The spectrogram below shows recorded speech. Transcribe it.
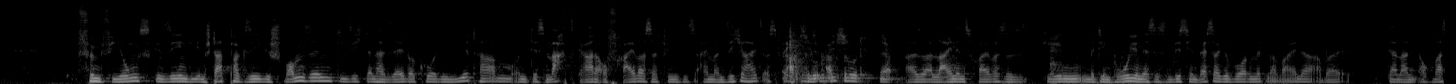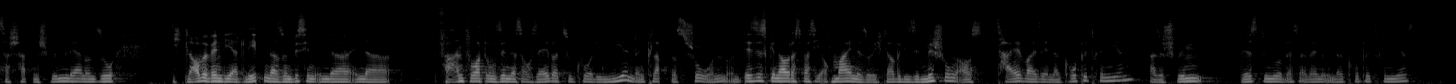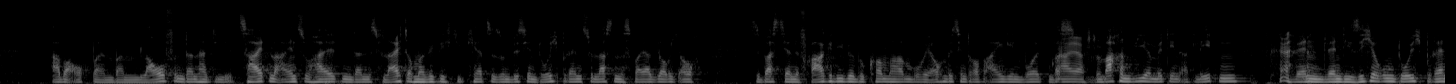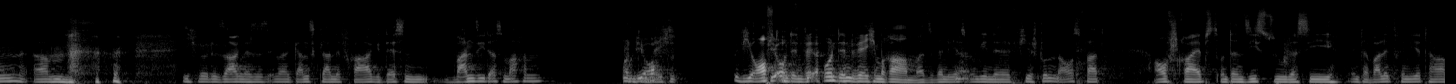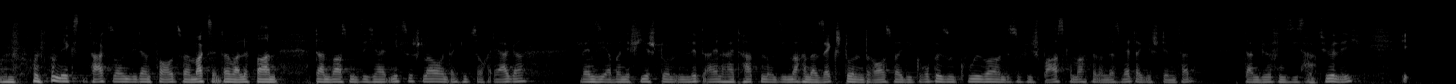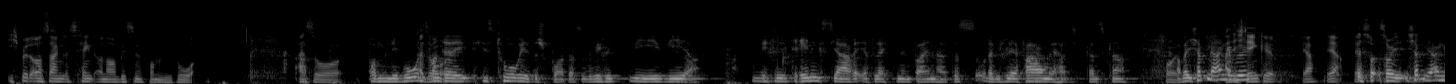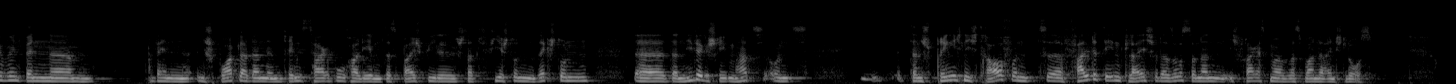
fünf Jungs gesehen, die im Stadtparksee geschwommen sind, die sich dann halt selber koordiniert haben. Und das macht gerade auf Freiwasser, finde ich, ist einmal ein Sicherheitsaspekt. Absolut, natürlich. absolut. Ja. Also allein ins Freiwasser gehen mit den Bojen ist es ein bisschen besser geworden mittlerweile, aber dann halt auch Wasserschatten schwimmen lernen und so. Ich glaube, wenn die Athleten da so ein bisschen in der, in der Verantwortung sind, das auch selber zu koordinieren, dann klappt das schon. Und das ist genau das, was ich auch meine. So, ich glaube, diese Mischung aus teilweise in der Gruppe trainieren, also Schwimmen wirst du nur besser, wenn du in der Gruppe trainierst. Aber auch beim, beim Laufen dann halt die Zeiten einzuhalten, dann ist vielleicht auch mal wirklich die Kerze so ein bisschen durchbrennen zu lassen. Das war ja, glaube ich, auch, Sebastian, eine Frage, die wir bekommen haben, wo wir auch ein bisschen drauf eingehen wollten. Was ah, ja, machen wir mit den Athleten, wenn, wenn die Sicherungen durchbrennen? Ähm, ich würde sagen, das ist immer ganz klar eine Frage dessen, wann sie das machen. Und, und wie, oft? Welchem, wie oft? Wie oft, und, in, und in welchem Rahmen. Also wenn du jetzt ja. irgendwie eine Vier-Stunden-Ausfahrt aufschreibst und dann siehst du, dass sie Intervalle trainiert haben und am nächsten Tag sollen sie dann VO2 Max Intervalle fahren, dann war es mit Sicherheit nicht so schlau und dann gibt es auch Ärger. Wenn sie aber eine vier Stunden Lit-Einheit hatten und sie machen da sechs Stunden draus, weil die Gruppe so cool war und es so viel Spaß gemacht hat und das Wetter gestimmt hat, dann dürfen sie es ja. natürlich. Ich, ich würde auch sagen, es hängt auch noch ein bisschen vom Niveau ab. Also vom Niveau und also, von der Historie des Sportlers, also wie wie, wie, genau. Wie viele Trainingsjahre er vielleicht in den Beinen hat, das, oder wie viel Erfahrung er hat, ganz klar. Voll. Aber ich habe mir angewöhnt. Also ich denke, ja, ja. ja. Äh, sorry, ich habe mir angewöhnt, wenn, ähm, wenn ein Sportler dann im Trainingstagebuch halt eben das Beispiel statt vier Stunden, sechs Stunden äh, dann niedergeschrieben hat und dann springe ich nicht drauf und äh, falte den gleich oder so, sondern ich frage erstmal, was war da eigentlich los?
